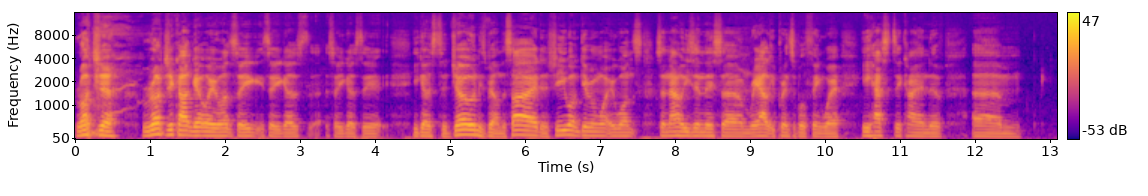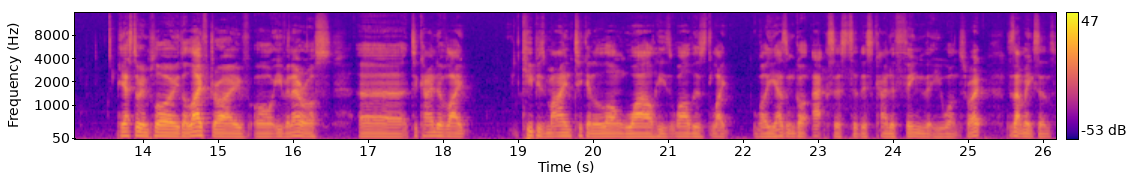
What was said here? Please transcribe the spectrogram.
Roger. Roger can't get what he wants, so he so he goes so he goes to he goes to Joan. He's bit on the side, and she won't give him what he wants. So now he's in this um, reality principle thing where he has to kind of um, he has to employ the life drive or even eros uh, to kind of like keep his mind ticking along while he's while there's like while he hasn't got access to this kind of thing that he wants right does that make sense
